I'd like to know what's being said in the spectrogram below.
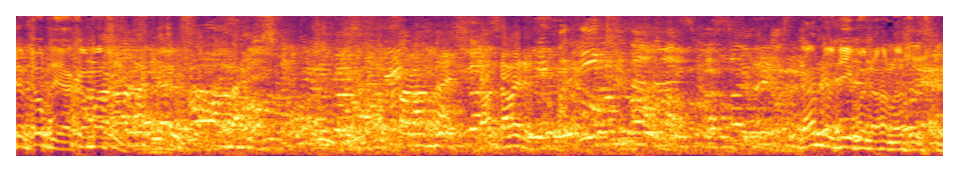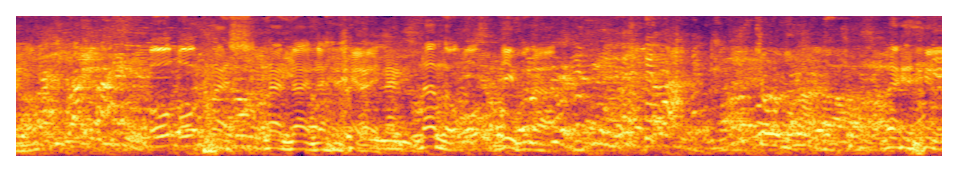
でもちょっとやかましい。ダメです何のディープな話をしてるの？おおなしなになになになに何のおディープななになになにな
